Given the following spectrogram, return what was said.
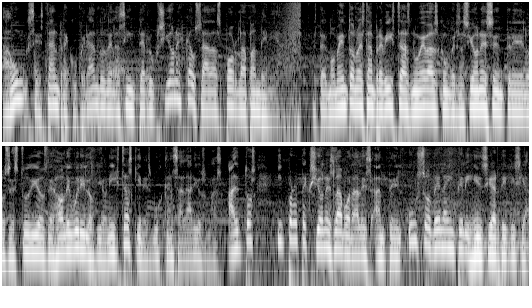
aún se están recuperando de las interrupciones causadas por la pandemia. Hasta el momento no están previstas nuevas conversaciones entre los estudios de Hollywood y los guionistas, quienes buscan salarios más altos y protecciones laborales ante el uso de la inteligencia artificial.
